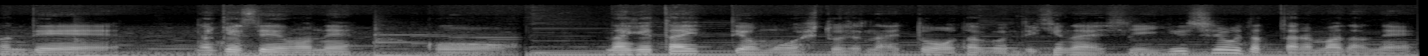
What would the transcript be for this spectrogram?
なんで、投げ銭をね、こう、投げたいって思う人じゃないと多分できないし、YouTube だったらまだね、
